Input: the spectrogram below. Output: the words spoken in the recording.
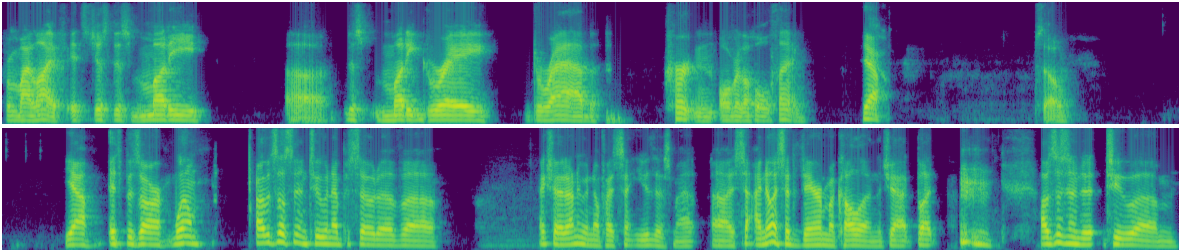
from my life. It's just this muddy, uh, this muddy gray drab curtain over the whole thing. Yeah. So Yeah, it's bizarre. Well, I was listening to an episode of. uh Actually, I don't even know if I sent you this, Matt. Uh, I, sent, I know I sent it to Darren McCullough in the chat, but I was listening to, to um,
